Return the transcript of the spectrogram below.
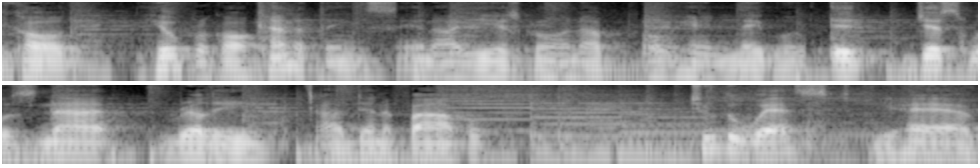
called Hillbrook all kind of things in our years growing up over here in the neighborhood. It just was not really identifiable. To the west, you have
